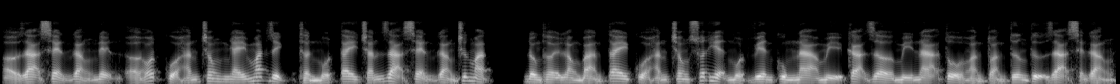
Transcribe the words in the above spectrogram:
ở dạ sẻn gẳng nện ở hót của hắn trong nháy mắt dịch thần một tay chắn dạ sẻn gẳng trước mặt, đồng thời lòng bàn tay của hắn trong xuất hiện một viên cùng nạ mỉ cạ giờ mỉ nạ tổ hoàn toàn tương tự dạ sẻn gẳng.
